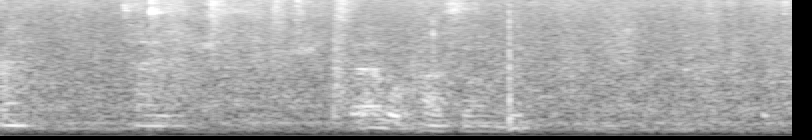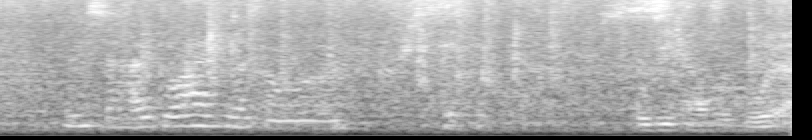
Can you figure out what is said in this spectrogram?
嗯，擦一下。这么怕生的。你小孩多爱喝手啊。估计他是不会啊。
